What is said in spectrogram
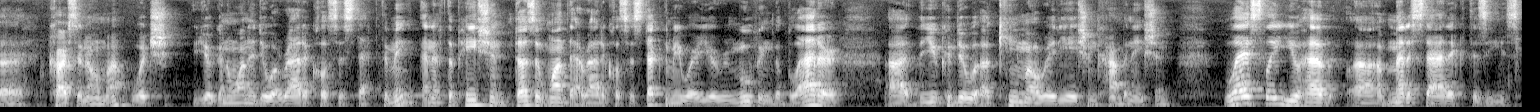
uh, carcinoma, which you're going to want to do a radical cystectomy. And if the patient doesn't want that radical cystectomy, where you're removing the bladder, uh, you could do a chemo radiation combination. Lastly, you have uh, metastatic disease.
